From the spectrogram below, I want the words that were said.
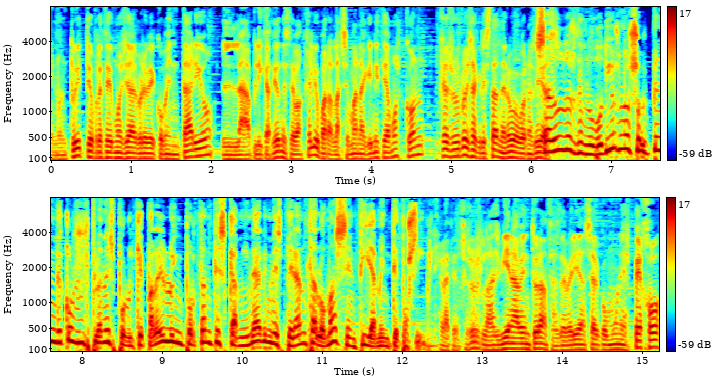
En un tuit te ofrecemos ya el breve comentario, la aplicación de este Evangelio para la semana que iniciamos con Jesús Luis Acristán. De nuevo, buenos días. Saludos de nuevo. Dios nos sorprende con sus planes porque para Él lo importante es caminar en esperanza lo más sencillamente posible. Gracias, Jesús. Las bienaventuranzas deberían ser como un espejo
